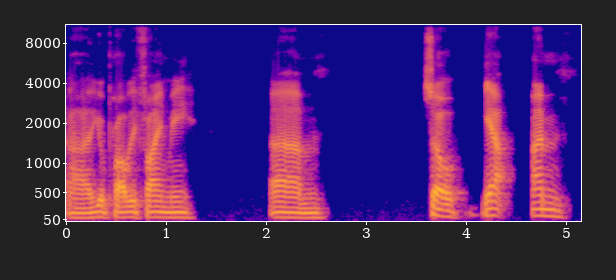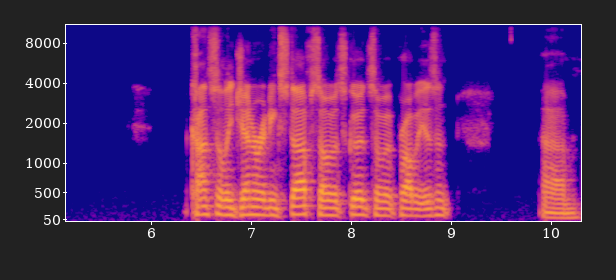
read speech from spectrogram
uh, you'll probably find me. Um, so yeah, I'm constantly generating stuff. Some of it's good, some of it probably isn't. Um,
